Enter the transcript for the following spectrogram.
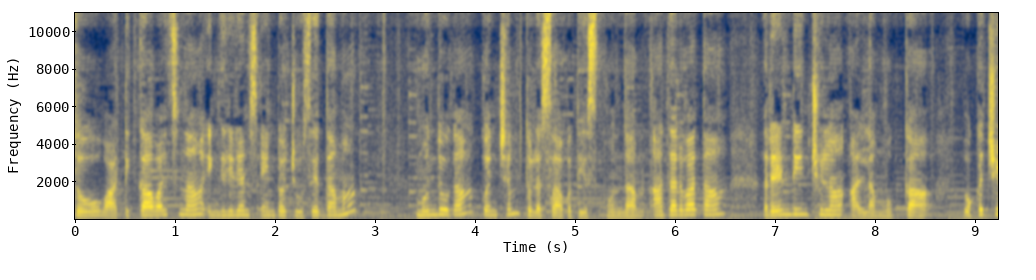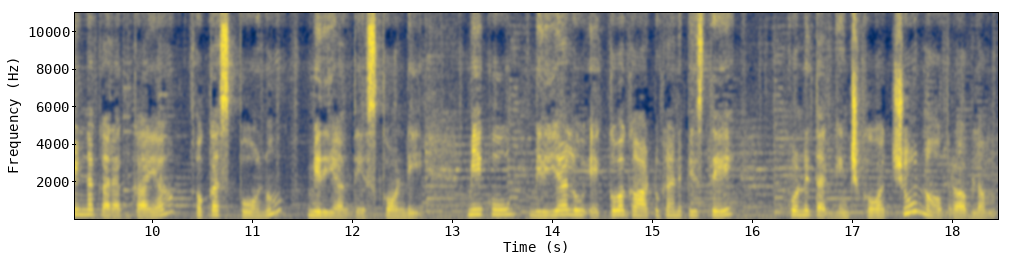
సో వాటికి కావాల్సిన ఇంగ్రీడియంట్స్ ఏంటో చూసేద్దామా? ముందుగా కొంచెం తులసాకు తీసుకుందాం. ఆ తర్వాత రెండించుల అల్లం ముక్క ఒక చిన్న కరక్కాయ ఒక స్పూను మిరియాలు తీసుకోండి. మీకు మిరియాలు ఎక్కువ ఘాటు కనిపిస్తే కొన్ని తగ్గించుకోవచ్చు నో ప్రాబ్లం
